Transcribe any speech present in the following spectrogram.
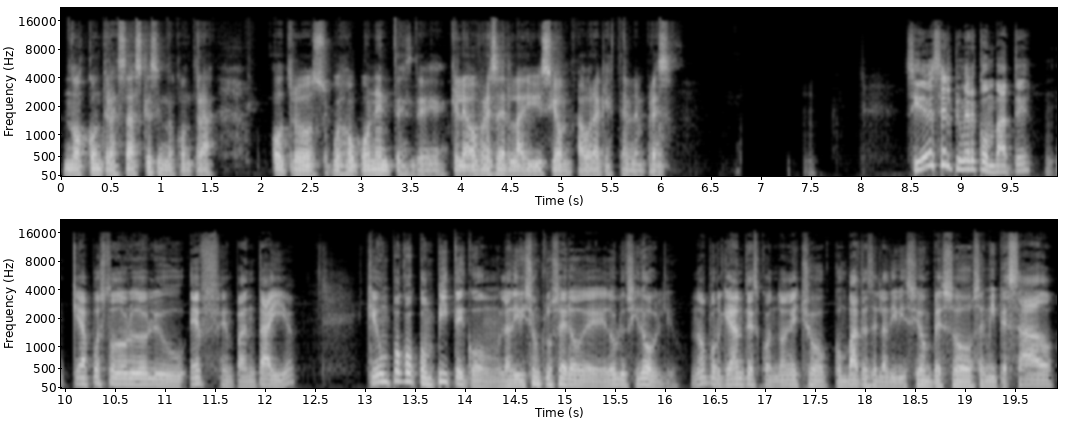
no contra Sasuke, sino contra otros pues, oponentes de, que le va a ofrecer la división ahora que está en la empresa. Si debe ser el primer combate que ha puesto WWF en pantalla, que un poco compite con la división crucero de WCW, ¿no? Porque antes, cuando han hecho combates de la división peso semipesado,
